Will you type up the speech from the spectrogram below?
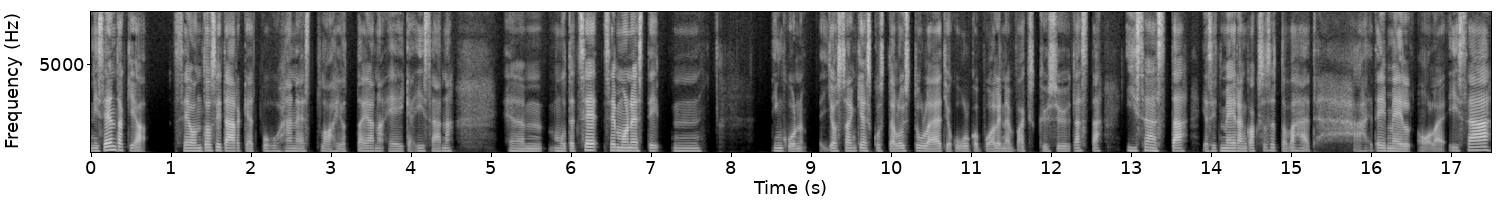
Niin sen takia se on tosi tärkeää puhua hänestä lahjoittajana eikä isänä. Öm, mutta se, se monesti mm, niin kun jossain keskusteluissa tulee, että joku ulkopuolinen vaikka kysyy tästä isästä ja sitten meidän kaksoset on vähän, että, että ei meillä ole isää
